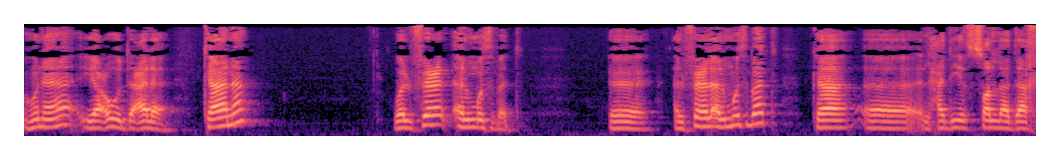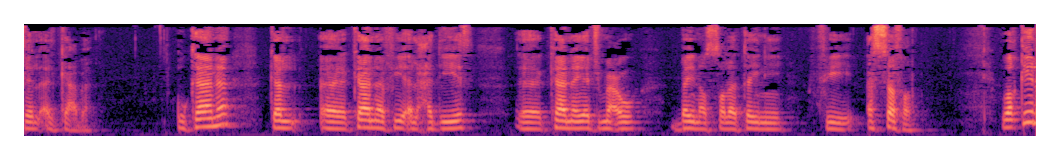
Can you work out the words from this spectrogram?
هنا يعود على كان والفعل المثبت. آه، الفعل المثبت كالحديث صلى داخل الكعبة وكان آه، كان في الحديث آه، كان يجمع بين الصلاتين في السفر. وقيل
